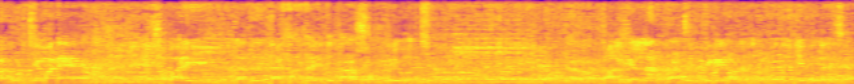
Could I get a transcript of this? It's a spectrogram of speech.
ধরা পড়ছে মানে সবাই যাদের দেখার দায়িত্ব তারা সক্রিয় হচ্ছে। লালকেল্লার প্রাচীর থেকে নরেন্দ্র মোদীজি বলেছেন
